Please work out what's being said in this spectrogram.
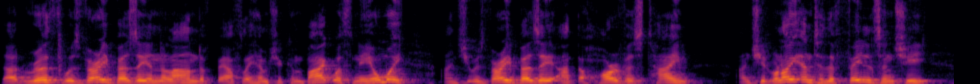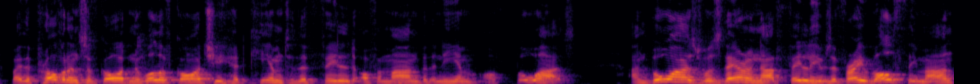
that Ruth was very busy in the land of Bethlehem. She came back with Naomi and she was very busy at the harvest time. And she'd run out into the fields and she, by the providence of God and the will of God, she had came to the field of a man by the name of Boaz. And Boaz was there in that field. He was a very wealthy man.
